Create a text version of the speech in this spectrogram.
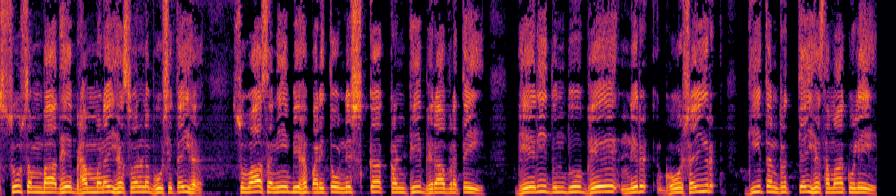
सुसंबाधे ब्राह्मणैः, स्वर्णभूषितैः, सुवासनीभिः परितो निष्ककण्ठीभिरावृते भेरी दुन्दुभे निर्घोषैर्गीतनृत्यैः समाकुले।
